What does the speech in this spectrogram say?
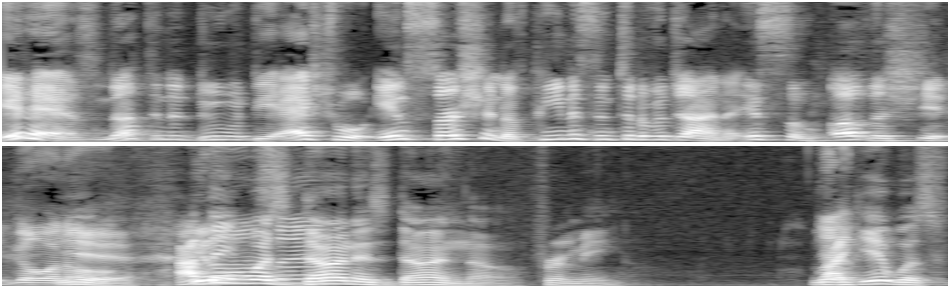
It has nothing to do with the actual insertion of penis into the vagina. It's some other shit going on. Yeah, I think what what's saying? done is done though for me. Like it was,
